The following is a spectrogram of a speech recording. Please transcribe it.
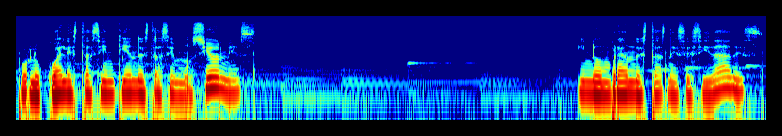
por lo cual estás sintiendo estas emociones y nombrando estas necesidades.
